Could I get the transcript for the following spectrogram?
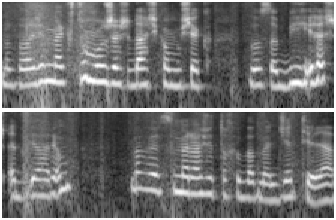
No bo jednak to możesz dać komuś, jak go zabijesz Edgarem. No więc na razie to chyba będzie tyle.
